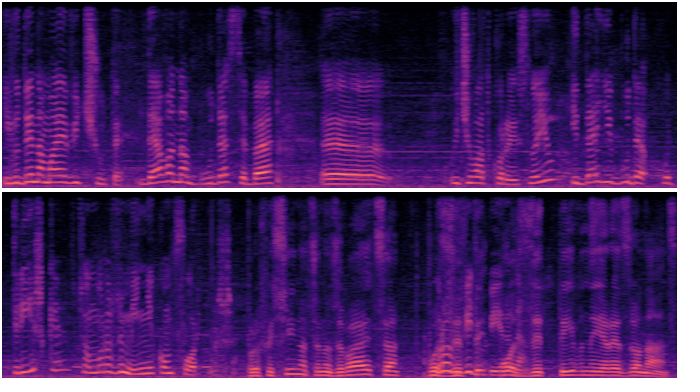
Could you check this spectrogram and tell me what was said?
і людина має відчути, де вона буде себе. Е- Відчувати корисною і де їй буде хоч трішки в цьому розумінні комфортніше. Професійно це називається позити- відбір, да. позитивний резонанс.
